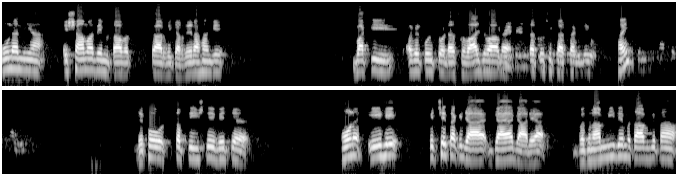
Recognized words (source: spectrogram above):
ਉਹਨਾਂ ਦੀਆਂ ਇਸ਼ਾਵਾਂ ਦੇ ਮੁਤਾਬਕ ਕਾਰਵਾਈ ਕਰਦੇ ਰਹਾਂਗੇ। ਬਾਕੀ ਅਗਰ ਕੋਈ ਤੁਹਾਡਾ ਸਵਾਲ ਜਵਾਬ ਹੈ ਤਾਂ ਤੁਸੀਂ ਕਰ ਸਕਦੇ ਹੋ। ਹਾਂ? ਦੇਖੋ, ਤਫਤੀਸ਼ ਦੇ ਵਿੱਚ ਹੁਣ ਇਹ ਪਿੱਛੇ ਤੱਕ ਜਾ- ਜਾਇਆ ਜਾ ਰਿਹਾ। ਬਦਨਾਮੀ ਦੇ ਮੁਤਾਬਕ ਤਾਂ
